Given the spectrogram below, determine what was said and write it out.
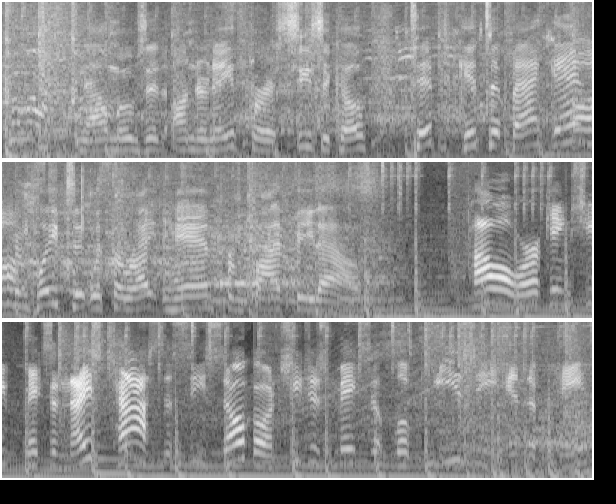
Come on. Now moves it underneath for Sissoko. Tipped, gets it back and completes it with the right hand from five feet out. Powell working. She makes a nice pass to Sissoko, and she just makes it look easy in the paint.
